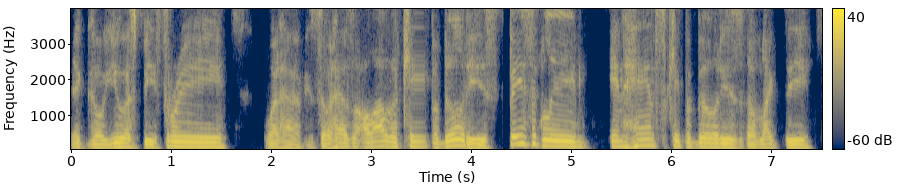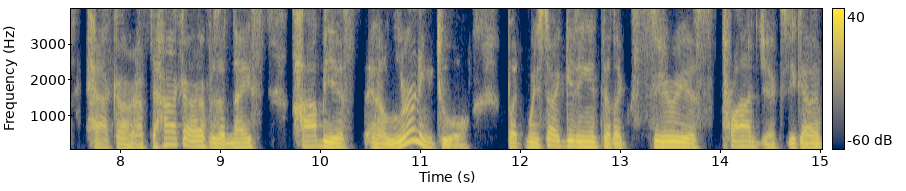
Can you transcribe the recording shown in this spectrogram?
It can go USB 3, what have you. So it has a lot of the capabilities. Basically, enhanced capabilities of like the HackRF. The HackRF is a nice hobbyist and a learning tool, but when you start getting into like serious projects, you got to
